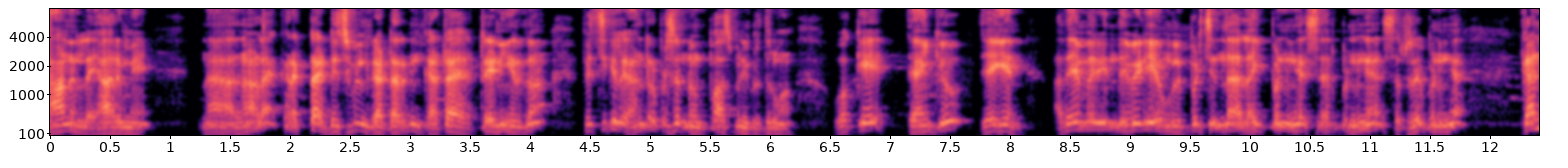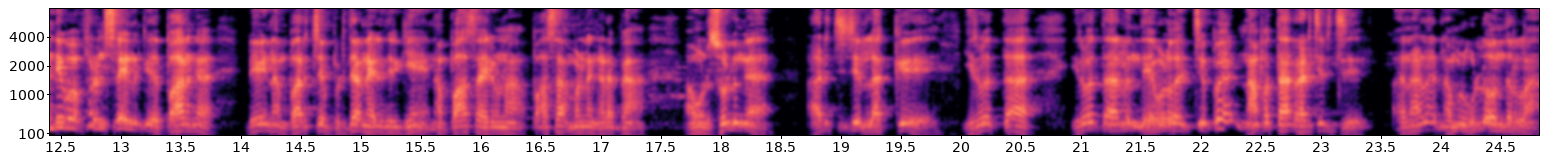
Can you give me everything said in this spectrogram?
நானும் இல்லை யாருமே. நான் அதனால் கரெக்டாக டிசிப்ளின் கரெக்டாக இருக்கும் கரெக்டாக ட்ரைனிங் இருக்கும். ஃபிசிக்கலி ஹண்ட்ரட் பர்சன்ட் நம்ம பாஸ் பண்ணி கொடுத்துருவோம். ஓகே தேங்க்யூ ஜெயஹிந்த் அதேமாதிரி இந்த வீடியோ உங்களுக்கு பிடிச்சிருந்தா லைக் பண்ணுங்கள் ஷேர் பண்ணுங்கள் சப்ஸ்கிரைப் பண்ணுங்கள் கண்டிப்பாக ஃப்ரெண்ட்ஸில் எனக்கு பாருங்கள் டேய் நான் பரிச்சை இப்படி தான் நான் எழுதியிருக்கேன். நான் பாஸ் ஆயிருவேனா பாஸ் ஆகாமல் கிடப்பேன். அவங்களுக்கு சொல்லுங்கள் அடிச்சிச்சு லக்கு. இருபத்தா இருபத்தாறுலேருந்து எவ்வளோ வச்சு இப்போ? நாற்பத்தாறு அடிச்சிருச்சு. அதனால் நம்மளுக்கு உள்ளே வந்துடலாம்.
